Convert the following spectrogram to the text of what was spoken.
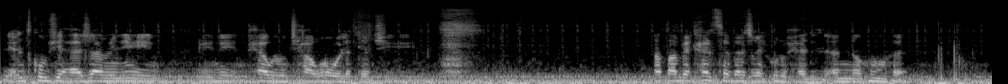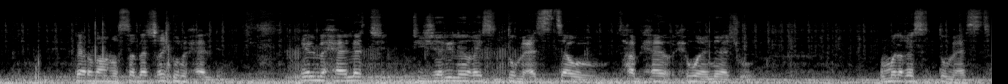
اللي عندكم شي حاجة يعني يعني نحاولوا نتحاوروا ولا كان شي؟ بطبيعة الحال الصيدلات غيكونوا حالين لأنهم بيرمان الصيدلات غيكونوا حالين. هي المحلات التجارية اللي غيسدوا مع ستة وصحاب الحوانات. هما اللي غيسدوا مع ستة.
